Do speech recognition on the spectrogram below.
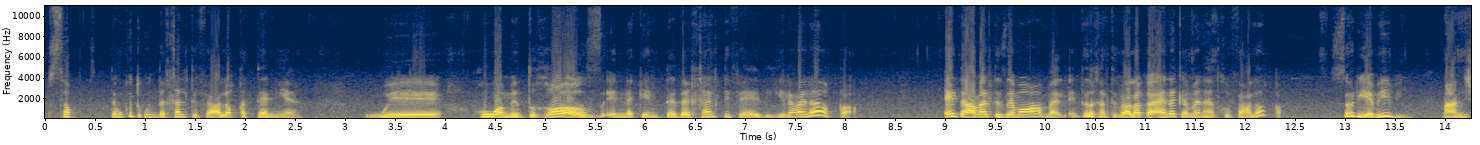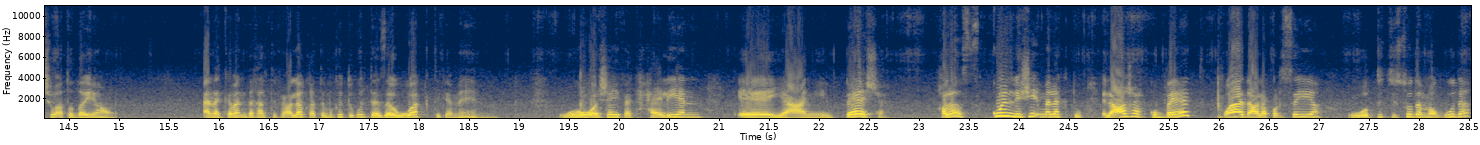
بالظبط. انت ممكن تكون دخلت في علاقة تانية. وهو متغاظ إنك انت دخلت في هذه العلاقة. انت عملت زي ما هو عمل. انت دخلت في علاقة أنا كمان هدخل في علاقة. سوري يا بيبي ما عنديش وقت اضيعه. أنا كمان دخلت في علاقة انت ممكن تكون تزوجت كمان. وهو شايفك حاليا آه، يعني الباشا. خلاص كل شيء ملكته. العشر كوبايات وقاعد على كرسية وقطتي السوداء موجودة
